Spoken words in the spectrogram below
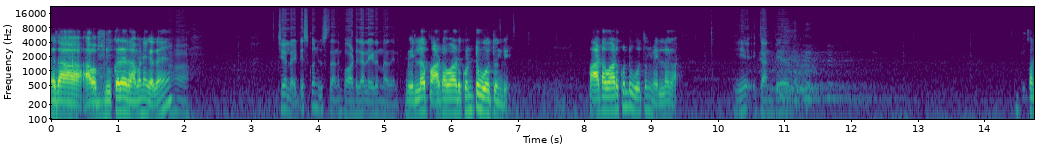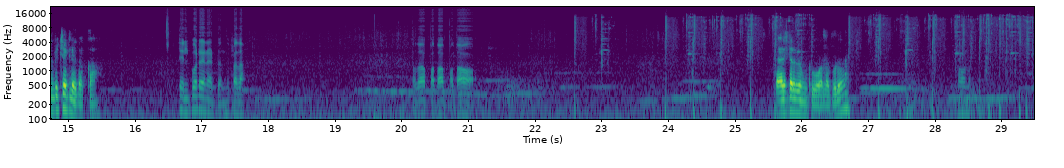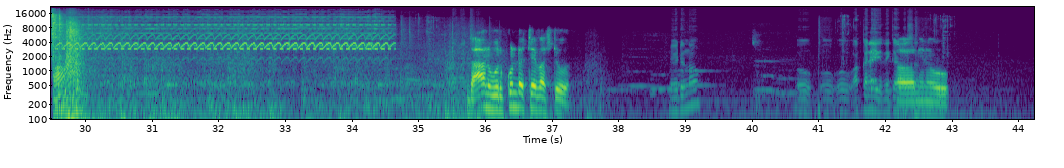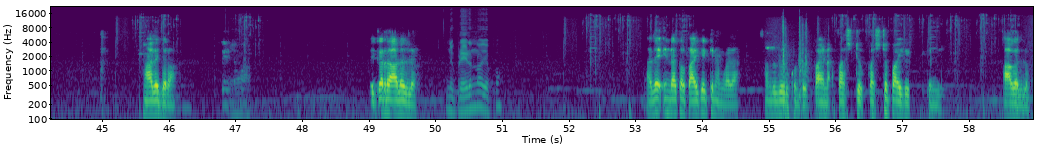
కదా ఆ బ్లూ కలర్ రామనే కదా? చే లైట్ వేసుకొని చూస్తాను పాటగా లేడున్నదని మెల్ల పాట పాడుకుంటూ పోతుంది. పాట పాడుకుంటూ పోతుంది మెల్లగా. ఏ కనిపించదు కనిపించట్లేదు అక్క. టెలిపోర్ట్ అయినట్టుంది పద. పద పద పద. డైరెక్టర్ రూమ్కి పోవాలి అప్పుడు అవును. ఆ? దా నువ్వు ఉరుక్కుంటూ వచ్చాయి ఫస్ట్. ఓ ఓ ఓ అక్కనే దగ్గర నేను నా దగ్గర. దగ్గర రాలేదులే. ఇప్పుడు ఏడున్నావు చెప్పు. అదే ఇందాక పైకి ఎక్కినాం కదా అందు దూరుకుంటూ పైన ఫస్ట్ ఫస్ట్ పైకి ఎక్కింది ఆగదులో.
